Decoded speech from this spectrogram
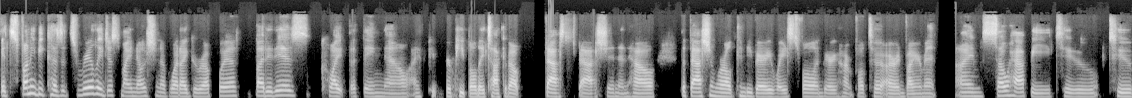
It's funny because it's really just my notion of what I grew up with, but it is quite the thing now. I, for people, they talk about fast fashion and how the fashion world can be very wasteful and very harmful to our environment. I'm so happy to to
